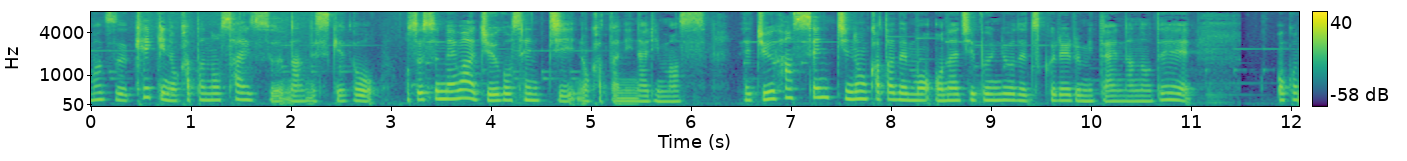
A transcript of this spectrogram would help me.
まずケーキの型のサイズなんですけどおすすめは15センチの型になります。で18センチの型でも同じ分量で作れるみたいなのでお好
